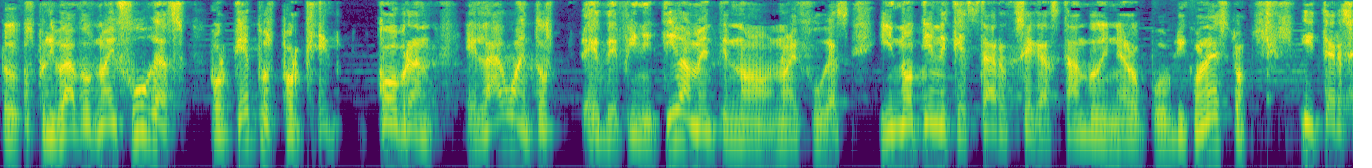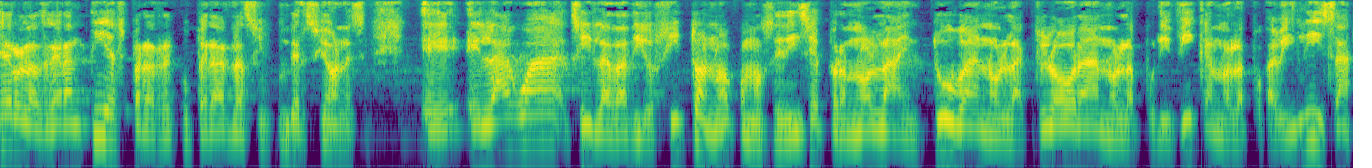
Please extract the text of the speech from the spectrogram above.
los privados, no hay fugas. ¿Por qué? Pues porque cobran el agua, entonces eh, definitivamente no, no hay fugas y no tiene que estarse gastando dinero público en esto. Y tercero, las garantías para recuperar las inversiones. Eh, el agua, sí, la da Diosito, ¿no? Como se dice, pero no la entuba, no la clora, no la purifica, no la potabiliza,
